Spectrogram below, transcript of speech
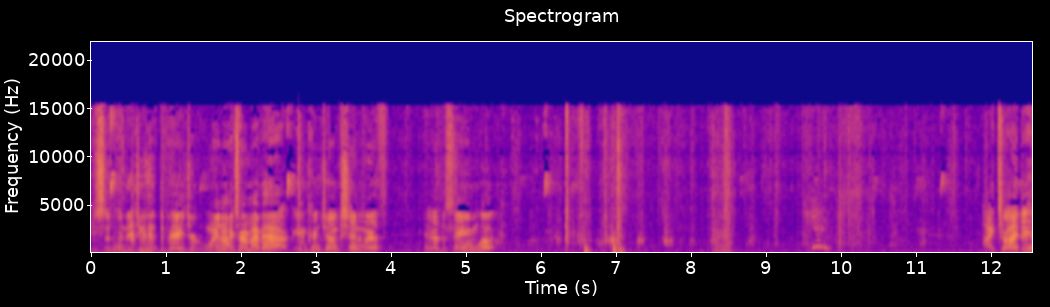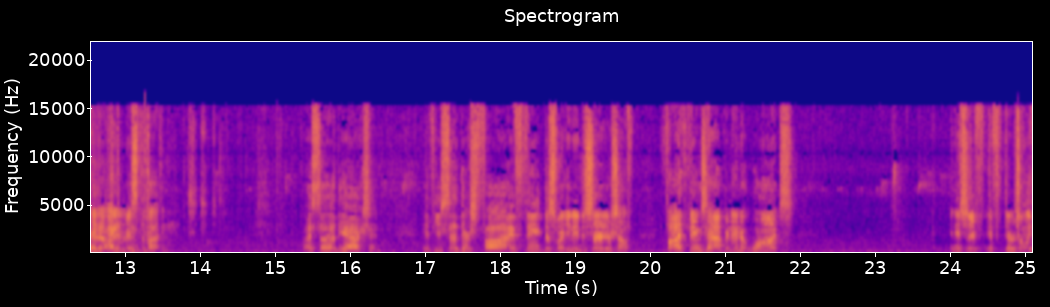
He said, when did you hit the pager? When I turned my back, in conjunction with, it had the same look. I tried to hit it, I missed the button. I still had the action. If you said there's five things, this is what you need to say to yourself. Five things happening at once. Initially, if, if there's only,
